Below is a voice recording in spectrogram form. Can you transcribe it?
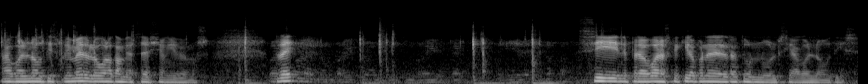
Hago el notice primero y luego lo cambio a exception y vemos. Rey, sí pero bueno es que quiero poner el return null si hago el notice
